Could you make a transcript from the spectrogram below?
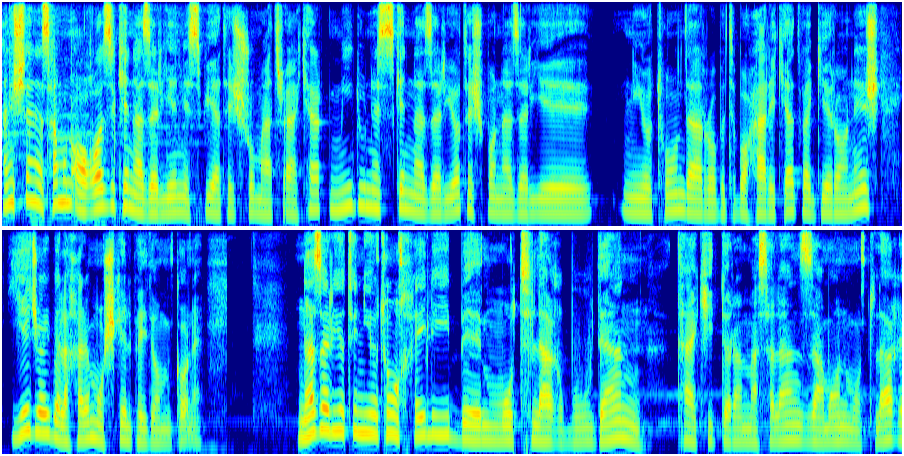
انیشتین از همون آغازی که نظریه نسبیتش رو مطرح کرد می‌دونست که نظریاتش با نظریه نیوتون در رابطه با حرکت و گرانش یه جایی بالاخره مشکل پیدا می‌کنه. نظریات نیوتون خیلی به مطلق بودن تاکید دارن. مثلا زمان مطلق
